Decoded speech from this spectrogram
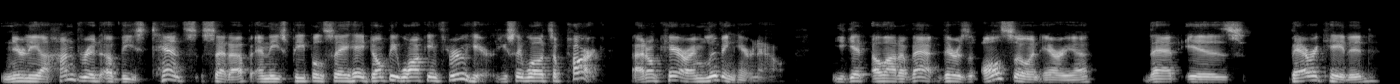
nearly a hundred of these tents set up, and these people say, Hey, don't be walking through here. You say, Well, it's a park. I don't care. I'm living here now. You get a lot of that. There's also an area that is barricaded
